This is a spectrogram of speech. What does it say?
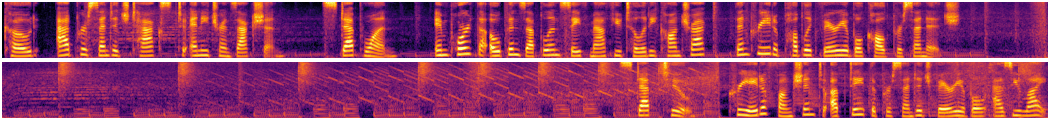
code, add percentage tax to any transaction. Step 1. Import the Open Zeppelin Safe Math utility contract, then create a public variable called percentage. Step 2. Create a function to update the percentage variable as you like.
